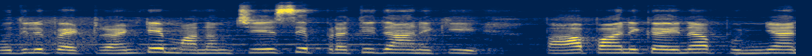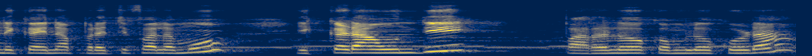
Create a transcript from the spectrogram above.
వదిలిపెట్టరు. అంటే మనం చేసే ప్రతిదానికి పాపానికైనా పుణ్యానికైనా ప్రతిఫలము ఇక్కడ ఉంది. పరలోకంలో కూడా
